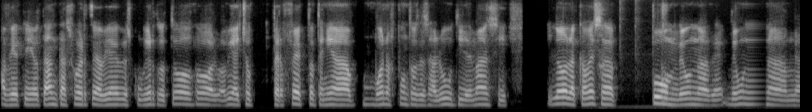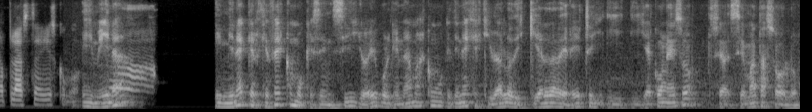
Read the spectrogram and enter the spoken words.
había tenido tanta suerte, había descubierto todo, lo había hecho perfecto, tenía buenos puntos de salud y demás y, y luego la cabeza, ¡pum!, de una, de, de una me aplasta y es como... Y mira, "Ah". y mira que el jefe es como que sencillo, ¿eh? Porque nada más como que tienes que esquivarlo de izquierda a derecha y, y- y ya con eso se, se mata solo.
